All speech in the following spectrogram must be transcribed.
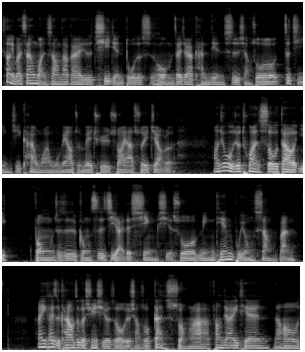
上礼拜三晚上大概就是七点多的时候，我们在家看电视，想说这集影集看完，我们要准备去刷牙睡觉了。然后结果我就突然收到一封就是公司寄来的信，写说明天不用上班。那一开始看到这个讯息的时候，我就想说干爽啦，放假一天，然后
